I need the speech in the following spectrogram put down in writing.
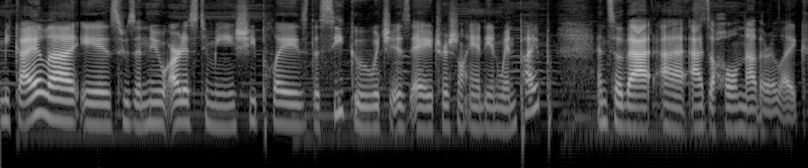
Micaela is, who's a new artist to me, she plays the siku, which is a traditional Andean windpipe. And so that uh, adds a whole nother like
